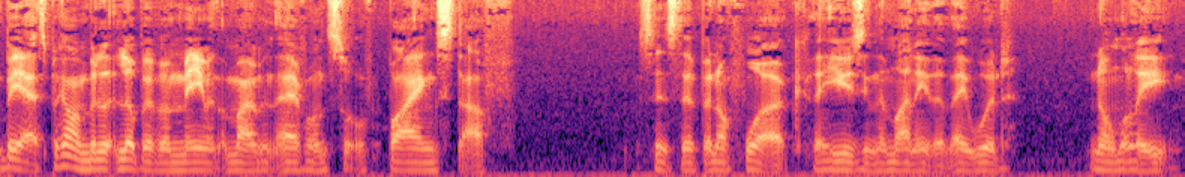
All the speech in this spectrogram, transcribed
But yeah, it's become a little bit of a meme at the moment. Everyone's sort of buying stuff since they've been off work. They're using the money that they would normally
